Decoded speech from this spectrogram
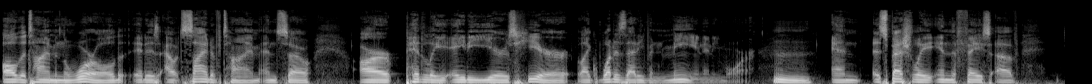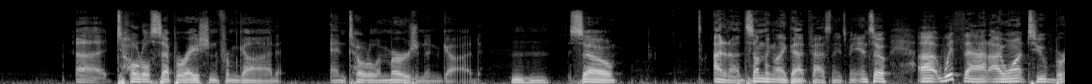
all the time in the world. It is outside of time. And so our piddly 80 years here like what does that even mean anymore? Hmm. And especially in the face of uh, total separation from god and total immersion in god. Mm-hmm. So I don't know. Something like that fascinates me. And so, uh, with that, I want to br-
